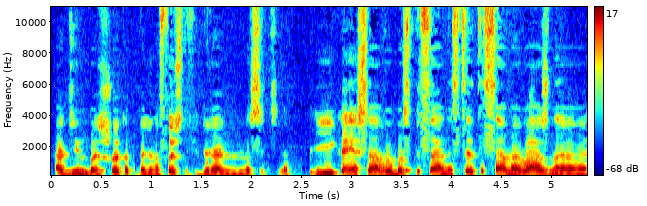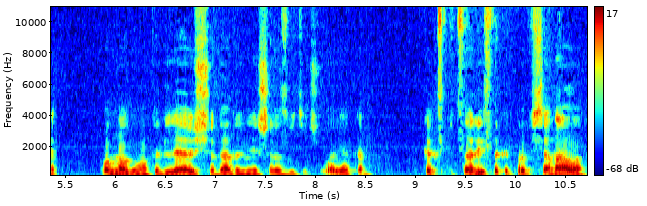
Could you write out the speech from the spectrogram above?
один большой такой Дальневосточный федеральный университет. И, конечно, выбор специальности – это самое важное, во многом определяющее да, дальнейшее развитие человека, как специалиста, как профессионала.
